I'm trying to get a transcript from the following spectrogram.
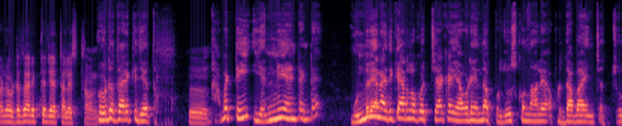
మళ్ళీ ఒకటో తారీఖు జీతాలు ఇస్తా. ఒకటో తారీఖు జీతం. కాబట్టి ఇవన్నీ ఏంటంటే ముందు నేను అధికారంలోకి వచ్చాక ఎవడైందో అప్పుడు చూసుకుందాంలే అప్పుడు దబాయించవచ్చు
